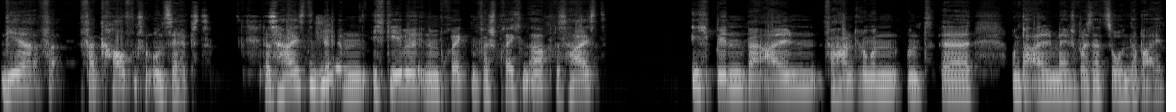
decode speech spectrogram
wir ver verkaufen schon uns selbst. Das heißt, mhm. ähm, ich gebe in einem Projekt ein Versprechen ab. Das heißt, ich bin bei allen Verhandlungen und, äh, und bei allen Menschenpräsentationen dabei.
